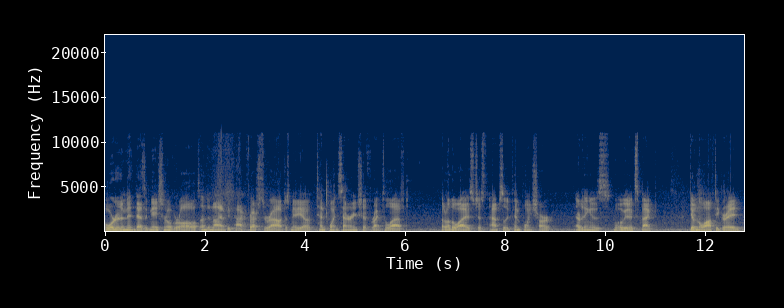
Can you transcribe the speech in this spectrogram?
Awarded a mint designation overall. It's undeniably pack fresh throughout. Just maybe a 10 point centering shift right to left. But otherwise, just absolutely pinpoint sharp. Everything is what we'd expect given the lofty grade.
